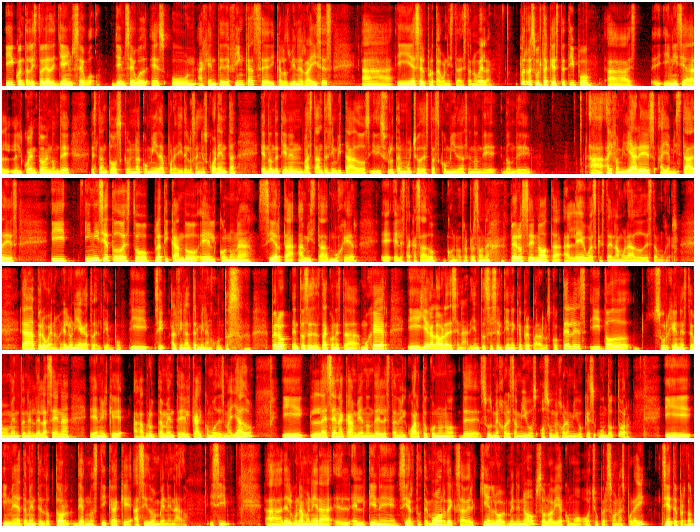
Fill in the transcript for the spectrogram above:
Y cuenta la historia de James Sewell. James Sewell es un agente de fincas, se dedica a los bienes raíces ah, y es el protagonista de esta novela. Pues resulta que este tipo ah, inicia el, cuento en donde están todos con una comida por ahí de los años 40 en donde tienen bastantes invitados y disfrutan mucho de estas comidas, en donde, donde ah, hay familiares, hay amistades y inicia todo esto platicando él con una cierta amistad mujer. Eh, él está casado con otra persona, pero se nota a leguas que está enamorado de esta mujer. Ah, pero bueno, él lo niega todo el tiempo. Y sí, al final terminan juntos. Pero entonces está con esta mujer y llega la hora de cenar y entonces él tiene que preparar los cócteles y todo surge en este momento en el de la cena, en el que abruptamente él cae como desmayado y la escena cambia en donde él está en el cuarto con uno de sus mejores amigos o su mejor amigo que es un doctor. Y inmediatamente el doctor diagnostica que ha sido envenenado. Y si ah, de alguna manera él, él, tiene cierto temor de saber quién lo envenenó, solo había como ocho personas por ahí, siete, perdón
